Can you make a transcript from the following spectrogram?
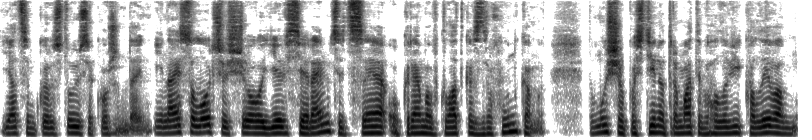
Я цим користуюся кожен день. І найсолодше, що є в CRM, це окрема вкладка з рахунками, тому що постійно тримати в голові, коли вам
